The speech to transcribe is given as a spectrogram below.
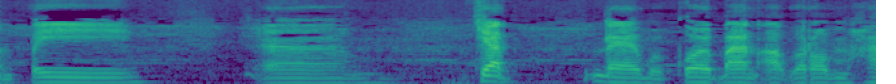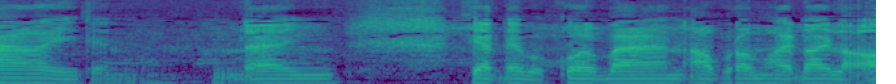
អំពីអឺចិត្តដែលបុគ្គលបានអប់រំហើយសម្ដែងចិត្តដែលបុគ្គលបានអប់រំហើយដោយល្អ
